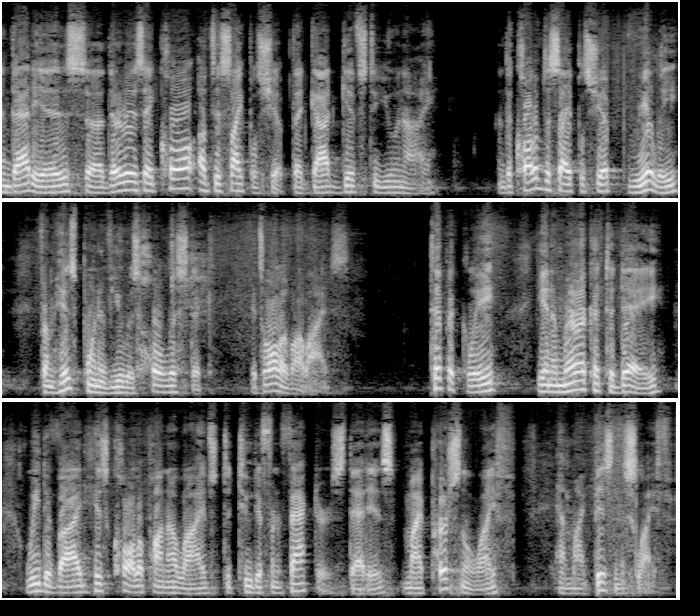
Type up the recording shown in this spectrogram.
And that is, uh, there is a call of discipleship that God gives to you and I. And the call of discipleship, really, from His point of view, is holistic. It's all of our lives. Typically, in America today, we divide his call upon our lives to two different factors that is, my personal life and my business life.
